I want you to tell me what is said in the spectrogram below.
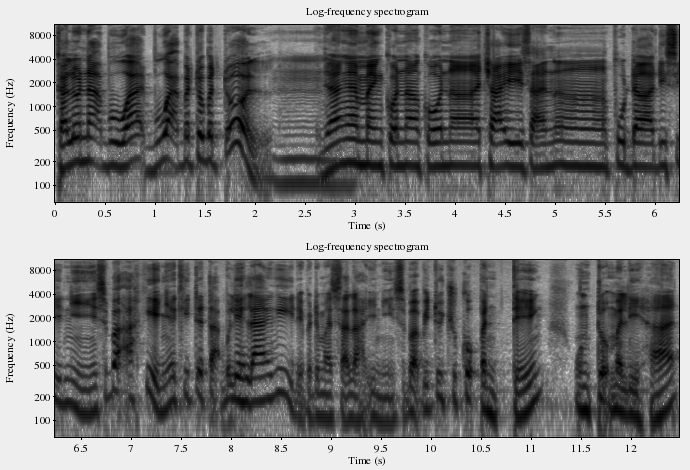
Kalau nak buat buat betul-betul. Hmm. Jangan main kona-kona cair sana pudar di sini sebab akhirnya kita tak boleh lari daripada masalah ini. Sebab itu cukup penting untuk melihat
